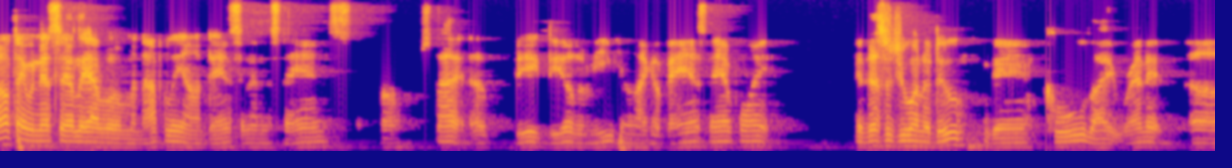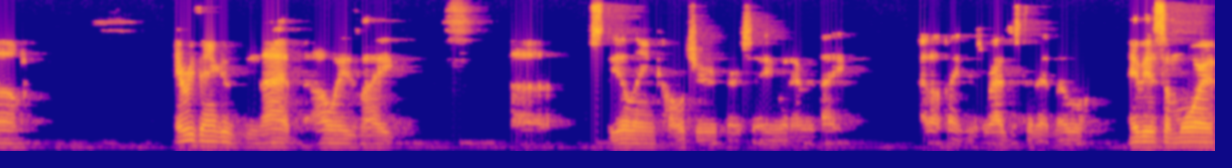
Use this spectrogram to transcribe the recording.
I don't think we necessarily have a monopoly on dancing in the stands. Um, it's not a big deal to me from like a band standpoint. If that's what you want to do, then cool. Like run it. Um, everything is not always like uh, stealing culture per se, whatever. Like I don't think this rises to that level. Maybe it's some more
